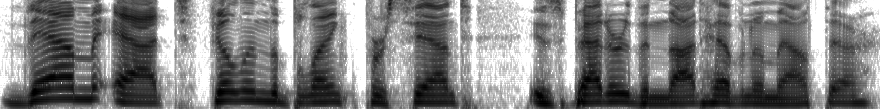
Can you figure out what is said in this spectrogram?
them at fill in the blank percent is better than not having them out there?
